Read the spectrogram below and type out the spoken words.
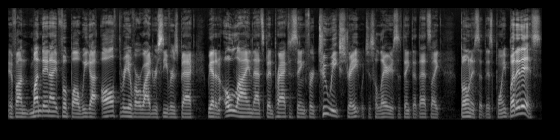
if on Monday Night Football we got all three of our wide receivers back. We had an O line that's been practicing for two weeks straight, which is hilarious to think that that's like bonus at this point, but it is.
